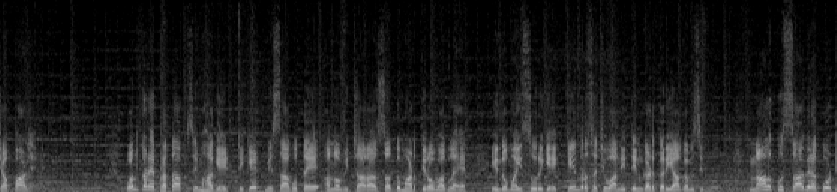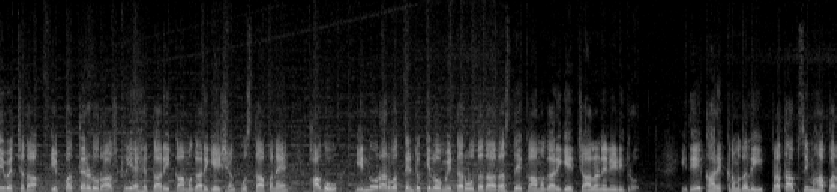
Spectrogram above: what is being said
ಚಪ್ಪಾಳೆ. ಒಂದ್ ಕಡೆ ಪ್ರತಾಪ್ ಸಿಂಹಗೆ ಟಿಕೆಟ್ ಮಿಸ್ ಆಗುತ್ತೆ ಅನ್ನೋ ವಿಚಾರ ಸದ್ದು ಮಾಡ್ತಿರೋವಾಗ್ಲೇ ಇಂದು ಮೈಸೂರಿಗೆ ಕೇಂದ್ರ ಸಚಿವ ನಿತಿನ್ ಗಡ್ಕರಿ ಆಗಮಿಸಿದ್ರು. ನಾಲ್ಕು ಸಾವಿರ ಕೋಟಿ ವೆಚ್ಚದ ಇಪ್ಪತ್ತೆರಡು ರಾಷ್ಟ್ರೀಯ ಹೆದ್ದಾರಿ ಕಾಮಗಾರಿಗೆ ಶಂಕುಸ್ಥಾಪನೆ ಹಾಗೂ ಇನ್ನೂರ ಅರವತ್ತೆಂಟು ಕಿಲೋಮೀಟರ್ ಉದ್ದದ ರಸ್ತೆ ಕಾಮಗಾರಿಗೆ ಚಾಲನೆ ನೀಡಿದ್ರು. ಇದೇ ಕಾರ್ಯಕ್ರಮದಲ್ಲಿ ಪ್ರತಾಪ್ ಸಿಂಹ ಪರ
